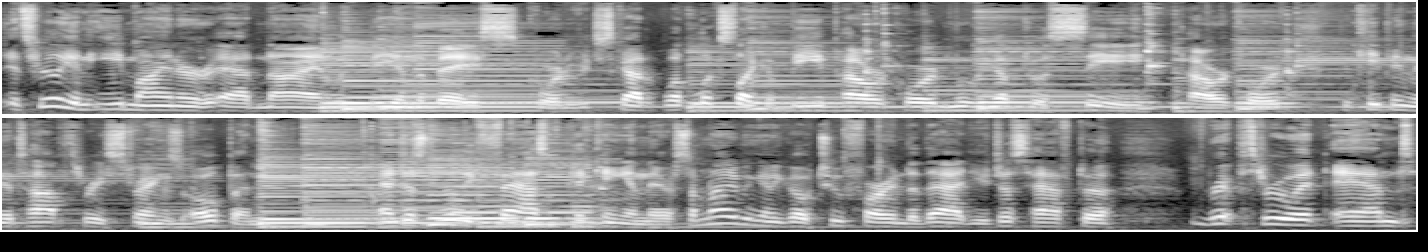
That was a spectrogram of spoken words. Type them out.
it's really an E minor add 9 with B in the bass chord. We just got what looks like a B power chord moving up to a C power chord, but keeping the top three strings open, and just really fast picking in there. So I'm not even going to go too far into that. You just have to rip through it and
